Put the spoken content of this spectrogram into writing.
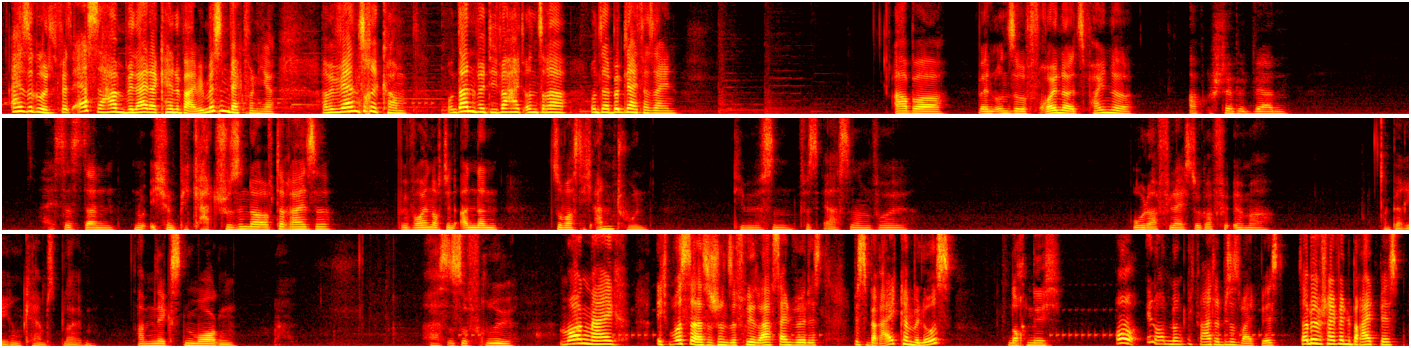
Also gut, fürs Erste haben wir leider keine Wahl. Wir müssen weg von hier. Aber wir werden zurückkommen. Und dann wird die Wahrheit unserer, unser Begleiter sein. Aber wenn unsere Freunde als Feinde abgestempelt werden, heißt das dann, nur ich und Pikachu sind da auf der Reise? Wir wollen doch den anderen sowas nicht antun. Die müssen fürs Erste dann wohl. Oder vielleicht sogar für immer bei ihren Camps bleiben. Am nächsten Morgen. Ah, Es ist so früh. Morgen, Mike. Ich wusste, dass du schon so früh wach sein würdest. Bist du bereit? Können wir los? Noch nicht. Oh, in Ordnung. Ich warte, bis du weit bist. Sag mir Bescheid, wenn du bereit bist.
